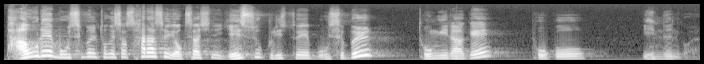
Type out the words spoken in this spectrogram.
바울의 모습을 통해서 살아서 역사하시는 예수 그리스도의 모습을 동일하게 보고 있는 거예요.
